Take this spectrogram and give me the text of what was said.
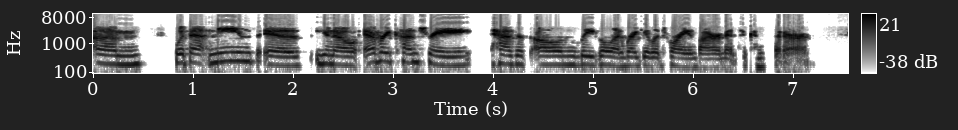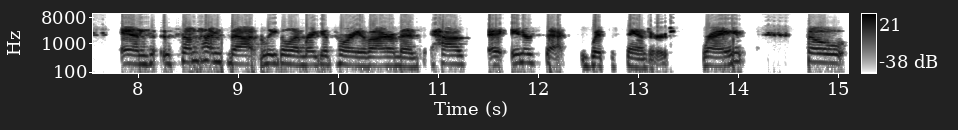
um, what that means is, you know, every country has its own legal and regulatory environment to consider. And sometimes that legal and regulatory environment has uh, intersects with the standard, right? So,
